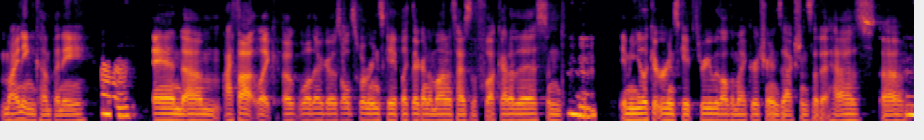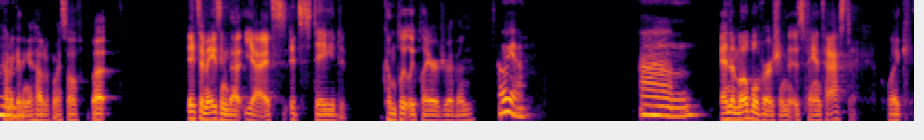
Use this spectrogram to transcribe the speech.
mining company. Uh, and um i thought like oh well there goes old school runescape like they're going to monetize the fuck out of this. And mhm, i mean you look at runescape 3 with all the microtransactions that it has uh kind Mhm. of getting ahead of myself but it's amazing that yeah it's it's stayed completely player driven. Oh yeah. Um, and the mobile version is fantastic. Like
